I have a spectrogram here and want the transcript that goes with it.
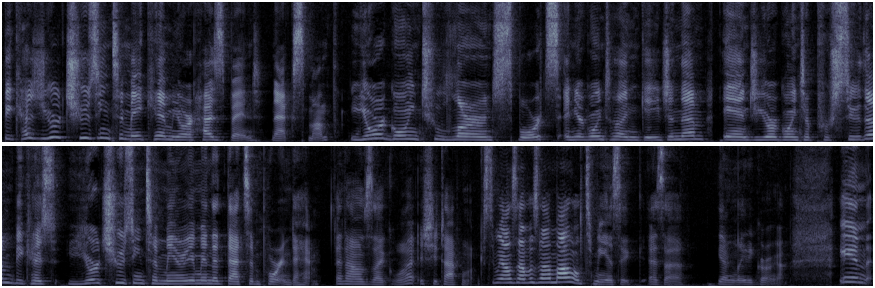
Because you're choosing to make him your husband next month, you're going to learn sports and you're going to engage in them and you're going to pursue them because you're choosing to marry him and that that's important to him. And I was like, What is she talking about? Because to be honest, that was not modeled to me as a as a young lady growing up. And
